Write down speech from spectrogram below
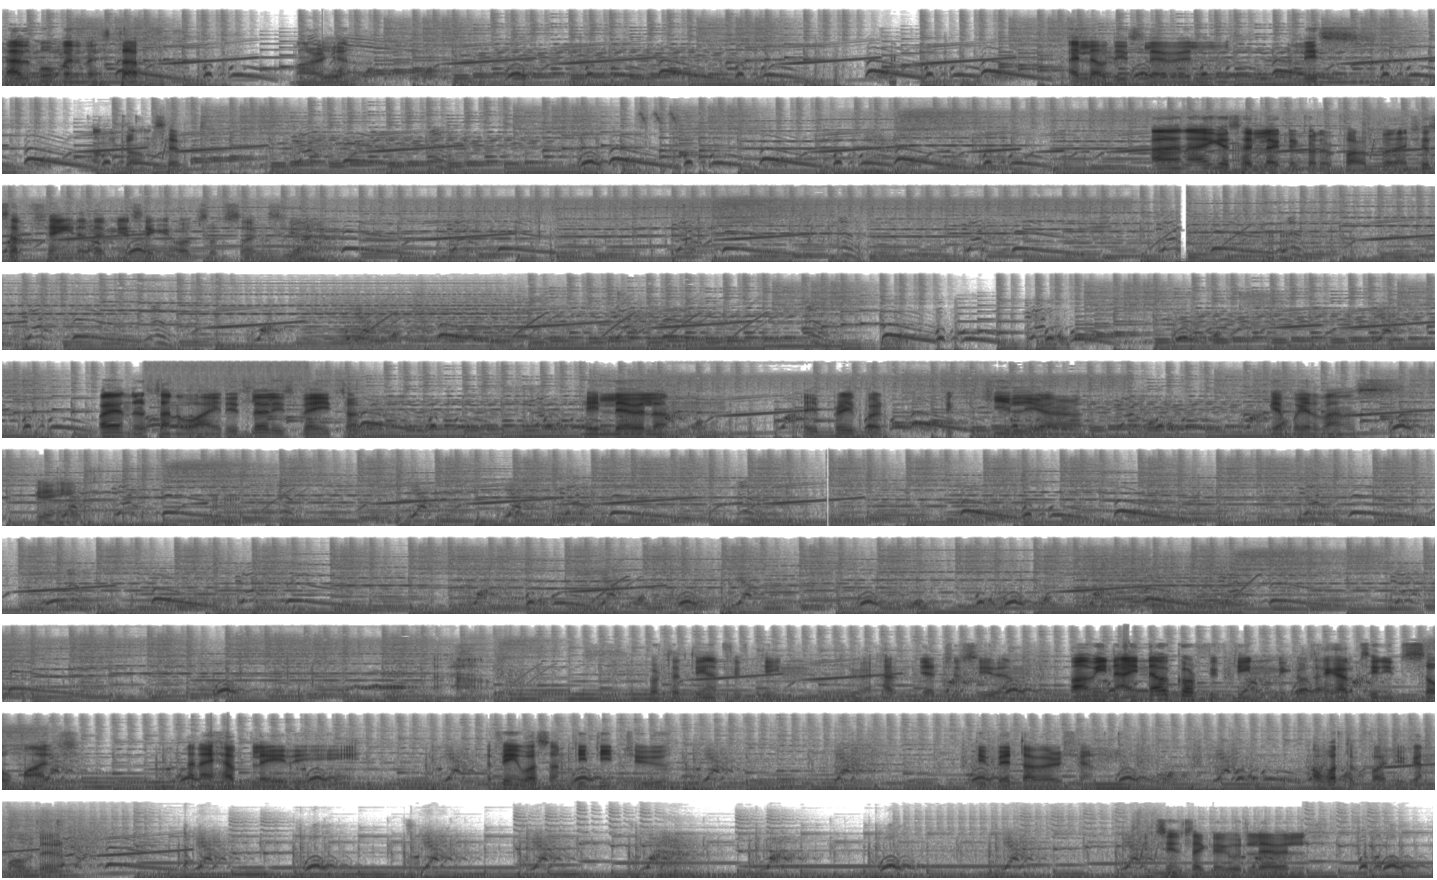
That movement messed up. Mario. I love this level, this on concept. And I guess I like the color part, but I just have saying that the music also sucks here. I understand why this level is based on a level on a pretty peculiar Game Boy Advance game. For 13 and 15, I have yet to see them. I mean, I know Core 15 because I have seen it so much, and I have played the. I think it was on TT2, the beta version. Oh, what the fuck? You can move there. It seems like a good level.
